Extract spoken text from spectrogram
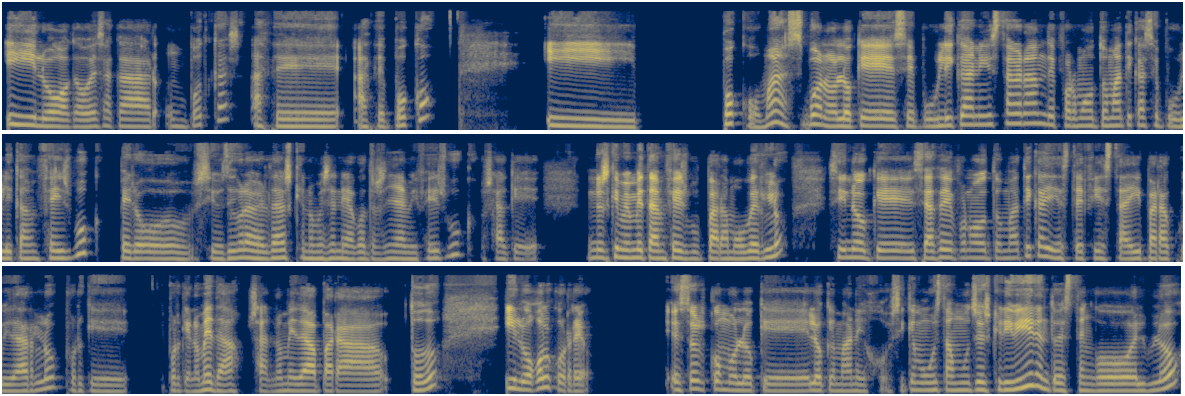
y luego acabo de sacar un podcast hace, hace poco. Y poco más. Bueno, lo que se publica en Instagram de forma automática se publica en Facebook, pero si os digo la verdad es que no me sé la contraseña de mi Facebook, o sea que no es que me meta en Facebook para moverlo, sino que se hace de forma automática y esté fiesta ahí para cuidarlo porque porque no me da, o sea, no me da para todo. Y luego el correo. Esto es como lo que, lo que manejo. Sí que me gusta mucho escribir, entonces tengo el blog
